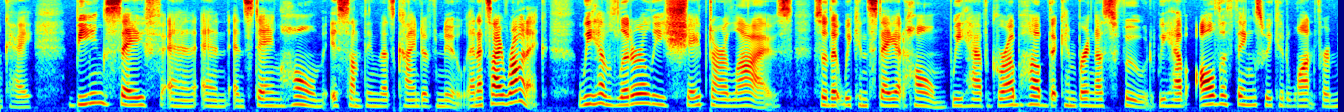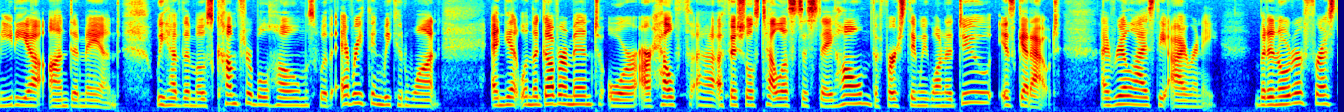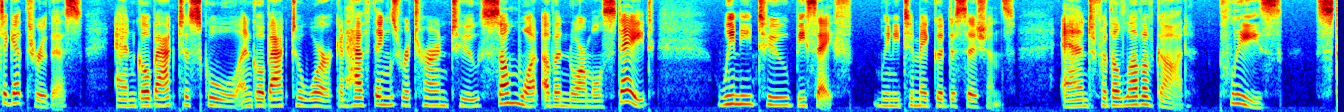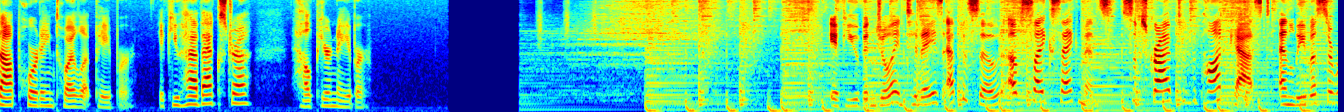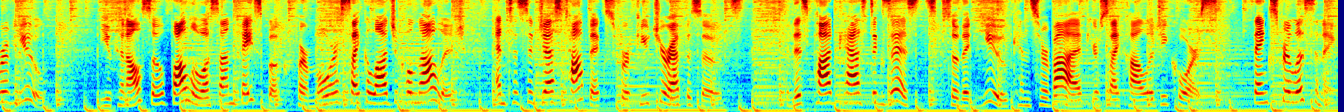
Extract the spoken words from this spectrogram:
Okay. Being safe and, and, and staying home is something that's kind of new. And it's ironic. We have literally shaped our lives so that we can stay at home. We have Grubhub that can bring us food. We have all the things we could want for media on demand. We have the most comfortable homes with everything we could want. And yet, when the government or our health uh, officials tell us to stay home, the first thing we want to do is get out. I realize the irony. But in order for us to get through this and go back to school and go back to work and have things return to somewhat of a normal state, we need to be safe. We need to make good decisions. And for the love of God, please stop hoarding toilet paper. If you have extra, help your neighbor. If you've enjoyed today's episode of Psych Segments, subscribe to the podcast and leave us a review. You can also follow us on Facebook for more psychological knowledge and to suggest topics for future episodes. This podcast exists so that you can survive your psychology course. Thanks for listening.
